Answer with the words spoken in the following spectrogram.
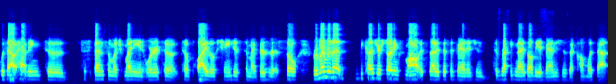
without having to to spend so much money in order to to apply those changes to my business. So remember that because you're starting small, it's not a disadvantage, and to recognize all the advantages that come with that.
